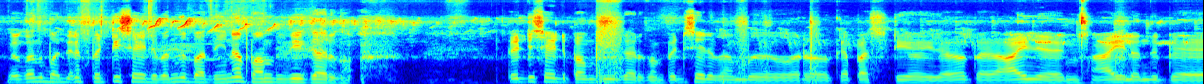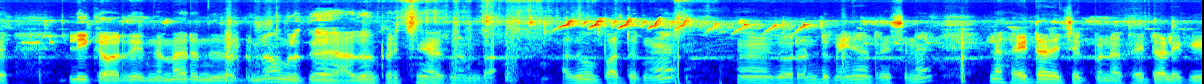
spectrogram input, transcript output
உங்களுக்கு வந்து பார்த்தீங்கன்னா பெட்டி சைடு வந்து பார்த்தீங்கன்னா பம்பு வீக்காக இருக்கும். பெட்டி சைடு பம்பு வீக்காக இருக்கும். பெட்டிசைடு பம்பு வர கெப்பாசிட்டியோ இதோ இப்போ ஆயில் ஆயில் வந்து இப்போ லீக் வருது இந்த மாதிரி இருந்தது அப்படின்னா உங்களுக்கு அதுவும் பிரச்சனையாக இருக்கும் நண்பா. அதுவும் பார்த்துக்குங்க. இது ஒரு ரெண்டு மெயினான ரீசனு இல்லை ஹைட்ராலிக் செக் பண்ண. ஹைட்ராலிக்கு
